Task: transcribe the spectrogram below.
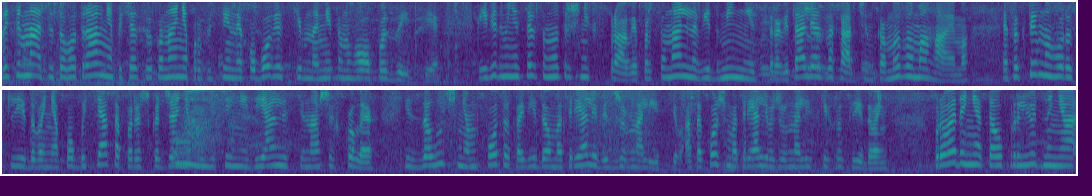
18 травня під час виконання професійних обов'язків на мітингу опозиції. І від Міністерства внутрішніх справ і персонально від міністра Віталія Захарченка ми вимагаємо ефективного розслідування побиття та перешкоджання професійній діяльності наших колег із залученням фото та відеоматеріалів від журналістів, а також матеріалів журналістських розслідувань, проведення та оприлюднення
